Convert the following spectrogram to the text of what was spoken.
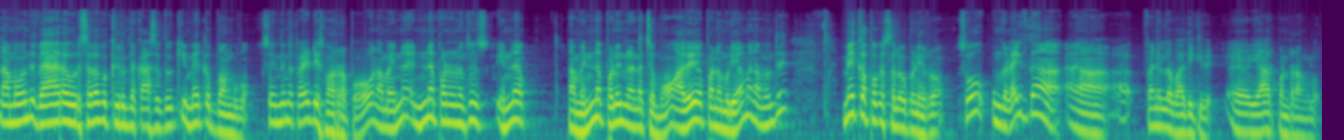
நம்ம வந்து வேறு ஒரு செலவுக்கு இருந்த காசை தூக்கி மேக்கப் வாங்குவோம். ஸோ இந்த மாதிரி ப்ரையாரிட்டிஸ் மாறுறப்போ நம்ம என்ன என்ன பண்ணணும் என்ன நம்ம என்ன பண்ணணும்னு நினச்சோமோ அதே பண்ண முடியாமல் நம்ம வந்து மேக்கப் பக்கம் செலவு பண்ணிடுறோம். ஸோ உங்கள் லைஃப் தான் ஃபைனலில் பாதிக்குது. யார் பண்ணுறாங்களோ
